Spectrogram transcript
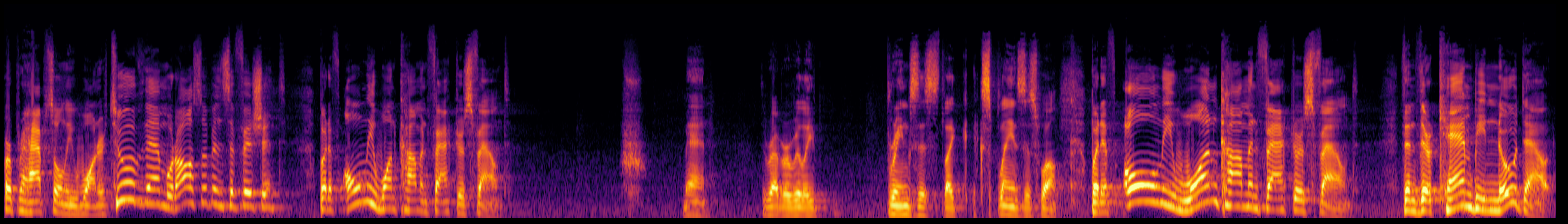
or perhaps only one or two of them would also have been sufficient. But if only one common factor is found, whew, man, the Rebbe really brings this, like, explains this well. But if only one common factor is found, then there can be no doubt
